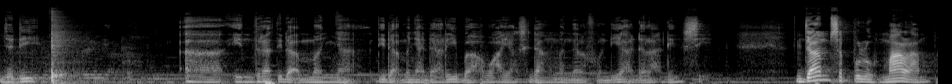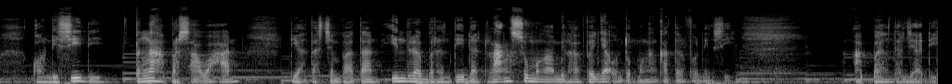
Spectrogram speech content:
Jadi Indra tidak menya tidak menyadari bahwa yang sedang menelpon dia adalah Ningsi. Jam 10 malam, kondisi di tengah persawahan di atas jembatan, Indra berhenti dan langsung mengambil HP-nya untuk mengangkat telepon Ningsi. Apa yang terjadi?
